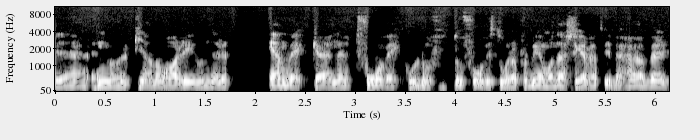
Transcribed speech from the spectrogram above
eh, en mörk januari under en vecka eller två veckor, då, då får vi stora problem. Och där ser vi att vi behöver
